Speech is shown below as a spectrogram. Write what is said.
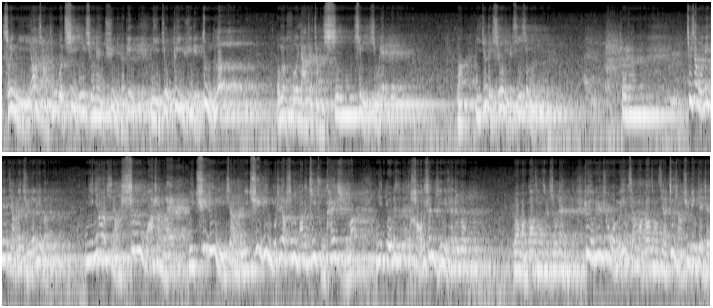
所以你要想通过气功修炼去你的病，你就必须得重德。我们佛家叫讲心性修炼，啊，你就得修你的心性了，是不是？就像我那天讲的，举的例子。你要想升华上来，你去病一下啊？你去病不是要升华的基础开始吗？你有了好的身体，你才能够，是吧？往高层次修炼。所以有的人说我没有想往高层次，就想去病健身，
